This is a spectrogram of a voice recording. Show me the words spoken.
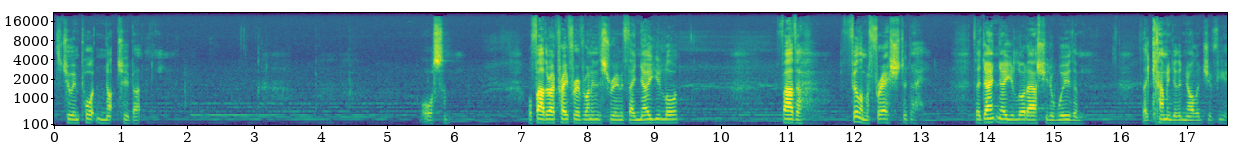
It's too important not to, but. Awesome. Well, Father, I pray for everyone in this room. If they know you, Lord, Father, fill them afresh today. If they don't know you, Lord, I ask you to woo them. They come into the knowledge of you.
